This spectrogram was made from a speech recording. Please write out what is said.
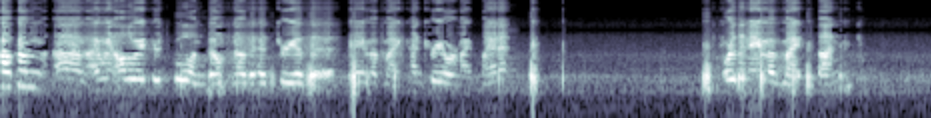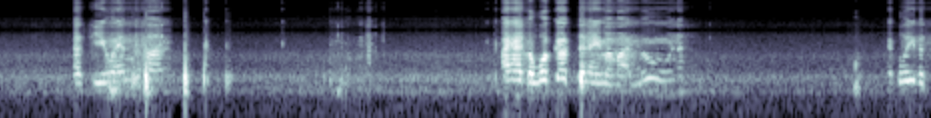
How come um, I went all the way through school and don't know the history of the name of my country or my planet? Or the name of my sun? S-U-N, sun? I had to look up the name of my moon. I believe it's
